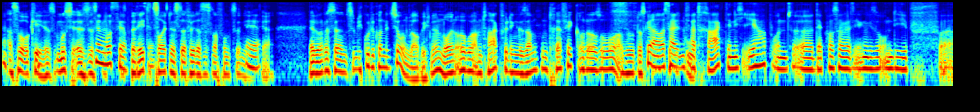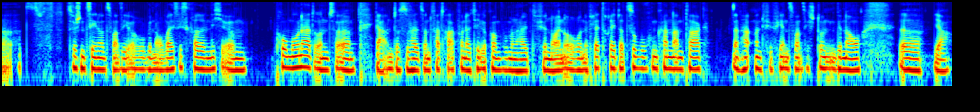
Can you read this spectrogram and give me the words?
Ach so, okay, das muss, es ist, Muss ja das Berätszeugnis dafür, dass es noch funktioniert, Ja. ja. Ja, du hattest ja eine ziemlich gute Kondition, glaube ich, ne? Neun Euro am Tag für den gesamten Traffic oder so. Also das Genau, ist halt ein gut. Vertrag, den ich eh hab und äh, der kostet halt irgendwie so um die pff, äh, zwischen 10 und 20 Euro, genau weiß ich es gerade nicht, ähm, pro Monat und äh, ja, und das ist halt so ein Vertrag von der Telekom, wo man halt für 9 Euro eine Flatrate dazu buchen kann am Tag. Dann hat man für 24 Stunden genau äh, ja,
